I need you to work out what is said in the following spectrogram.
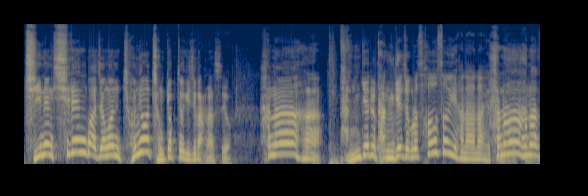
진행 실행 과정은 전혀 전격적이지가 않았어요. 하나하나 단계를 단계적으로 밟아. 서서히 하나하나 하나하나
